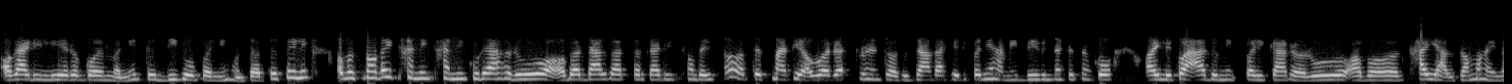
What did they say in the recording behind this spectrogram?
अगाडि लिएर गयौँ भने त्यो दिगो पनि हुन्छ। त्यसैले अब सधैँ खाने खानेकुराहरू अब दाल भात तरकारी छँदैछ। त्यसमाथि अब रेस्टुरेन्टहरू जाँदाखेरि पनि हामी विभिन्न किसिमको अहिलेको आधुनिक परिकारहरू अब खाइहाल्छौँ होइन?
